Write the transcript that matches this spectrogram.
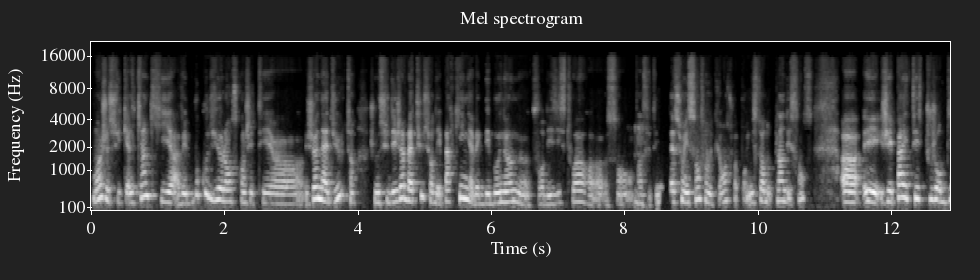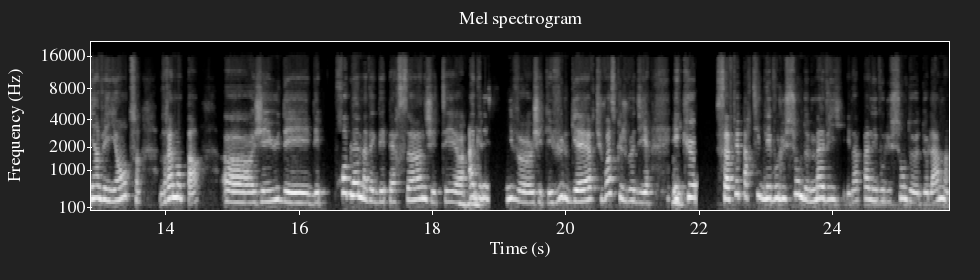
moi, je suis quelqu'un qui avait beaucoup de violence quand j'étais euh, jeune adulte. Je me suis déjà battue sur des parkings avec des bonhommes pour des histoires euh, sans. Enfin, c'était une station essence en l'occurrence, pour une histoire de plein d'essence. Euh, et j'ai pas été toujours bienveillante, vraiment pas. Euh, j'ai eu des, des, problèmes avec des personnes. J'étais mmh agressive, j'étais vulgaire. Tu vois ce que je veux dire? Et que ça fait partie de l'évolution de ma vie, et là pas l'évolution de, l'âme,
